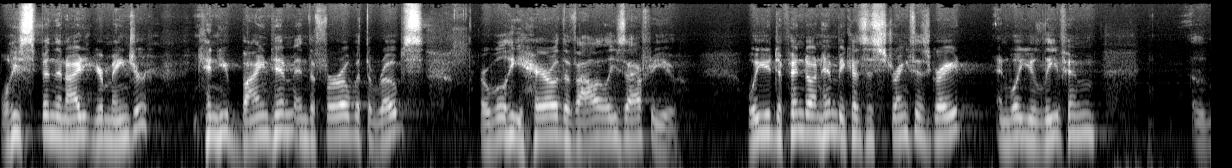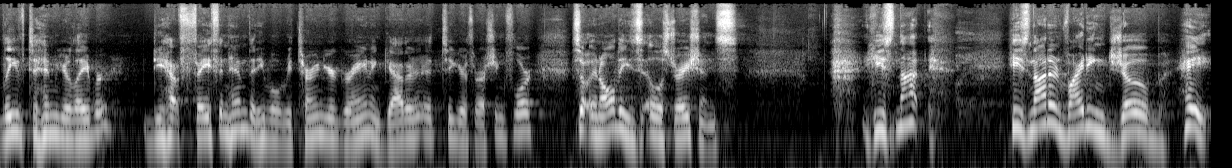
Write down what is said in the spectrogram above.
Will he spend the night at your manger? Can you bind him in the furrow with the ropes, or will he harrow the valleys after you? Will you depend on him because his strength is great, and will you leave him leave to him your labor? Do you have faith in him that he will return your grain and gather it to your threshing floor? So in all these illustrations, he's not he's not inviting Job, hey,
